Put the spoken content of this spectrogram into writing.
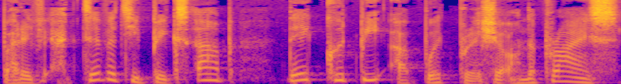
But if activity picks up, there could be upward pressure on the price.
